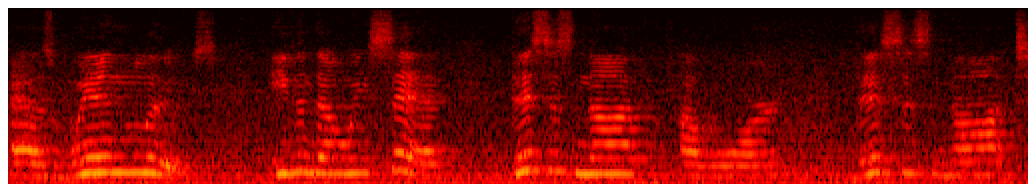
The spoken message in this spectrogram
as win-lose, even though we said this is not a war, this is not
